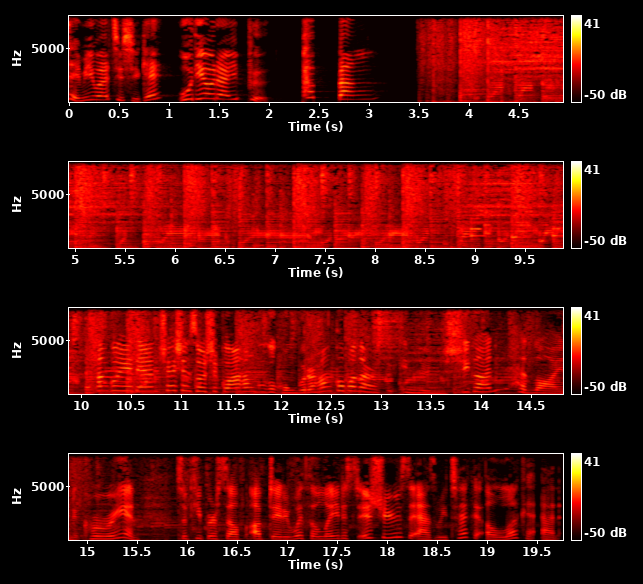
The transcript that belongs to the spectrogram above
재미와 지식의 오디오 라이프 팝빵 한국에 대한 최신 소식과 한국어 공부를 한꺼번에 할 수 있는 시간 Headline Korean. So keep yourself updated with the latest issues as we take a look at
